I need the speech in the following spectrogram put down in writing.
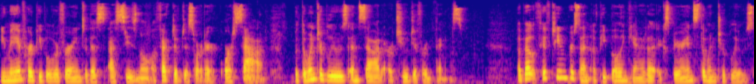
You may have heard people referring to this as seasonal affective disorder, or SAD, but the winter blues and SAD are two different things. About 15% of people in Canada experience the winter blues,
